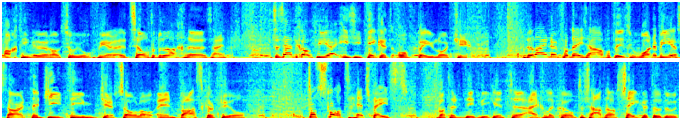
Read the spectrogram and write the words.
18 euro. Zul je ongeveer hetzelfde bedrag uh, zijn. Ze zijn te koop via Easy Ticket of Paylogic. De line-up van deze avond is Wanna Be A Star, The G-Team, Jeff Solo en Baskerville. Tot slot het feest wat er dit weekend uh, eigenlijk uh, op de zaterdag zeker toe doet.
